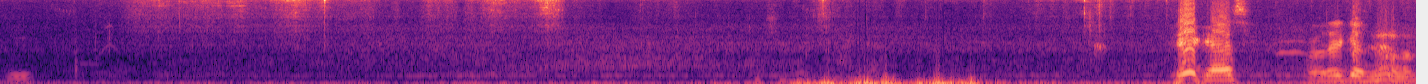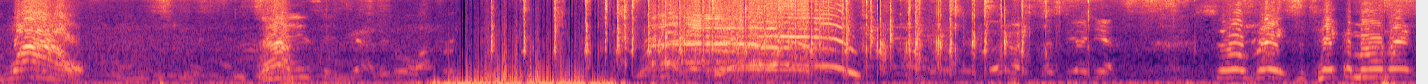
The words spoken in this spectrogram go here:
Mm-hmm. There it goes. Well, there goes minimum. Wow. It's Yeah. amazing. Yeah, they go a lot further. That's the idea. So great. So take a moment.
